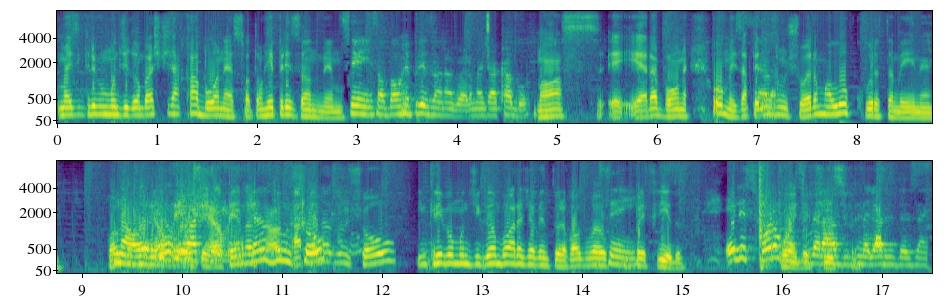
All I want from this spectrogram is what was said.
Mas Incrível Mundo de Gamba acho que já acabou, né? Só estão reprisando mesmo. Sim, só estão reprisando agora, mas já acabou. Nossa, era bom, né? Ô, mas apenas Era. um show era uma loucura também, né? Qual Não, é eu, eu, de acho que realmente, apenas um show. Apenas um show, Incrível Mundo de Gamba, Hora de Aventura. Qual que vai Sim. o preferido? Eles foram Pô, é considerados difícil, os melhores desenhos.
